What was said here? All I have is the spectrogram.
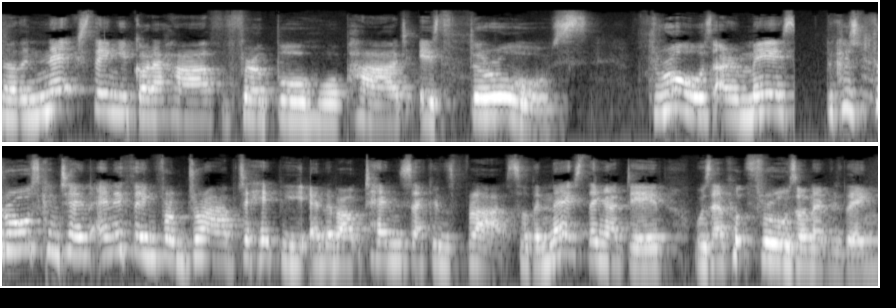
Now the next thing you've got to have for a boho pad is throws. Throws are amazing because throws can turn anything from drab to hippie in about 10 seconds flat. So the next thing I did was I put throws on everything.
